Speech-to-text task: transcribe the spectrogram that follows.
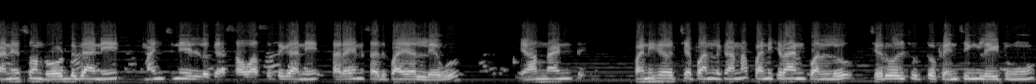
కనీసం రోడ్డు గాని మంచినీళ్ళు స- వసతి గాని సరైన సదుపాయాలు లేవు. ఏమన్నా అంటే పనికి వచ్చే పనుల కన్నా పనికిరాని పనులు చెరువుల చుట్టూ ఫెన్సింగ్ వేయటము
